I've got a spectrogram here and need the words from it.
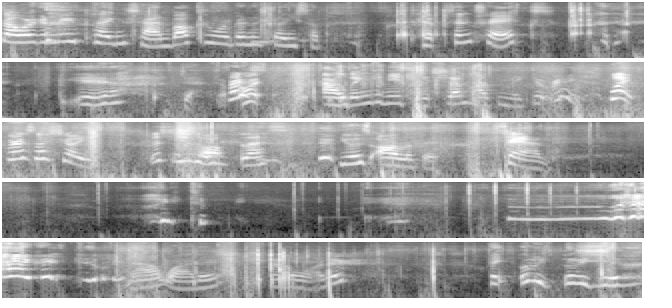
So we're going to be playing Sandbox and we're going to show you some tips and tricks. Yeah. Yeah. First, Alden, can you teach them how to make it ring? Wait, first I'll show you. Let's use all, let's use all of it. Sand. What the heck are you doing? Now water. Now water. Wait, let me let me do.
